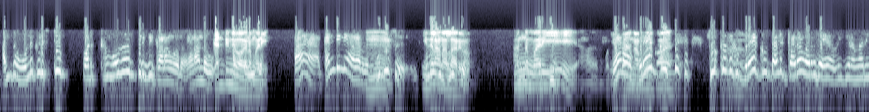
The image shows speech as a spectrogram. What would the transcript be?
அந்த ஒண்ணு கடிச்சிட்டு படுக்கும் போது திருப்பி கனவு வரும். ஏன்னா அந்த கண்டினியூ ஆகுற மாதிரி. கண்டினியூ. புதுசு இதெல்லாம் நல்லா. இருக்கும் அந்த. மாதிரி தூக்கத்துக்கு பிரேக் விட்டாலும் கடை வருதே அப்படிங்கிற மாதிரி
